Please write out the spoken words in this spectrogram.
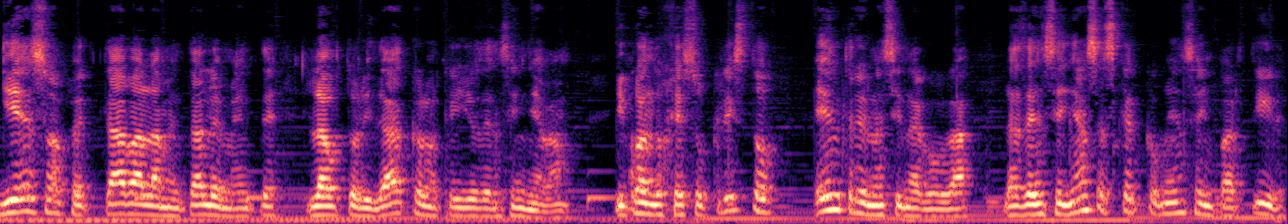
Y eso afectaba lamentablemente la autoridad con la que ellos enseñaban. Y cuando Jesucristo entra en la sinagoga, las enseñanzas que él comienza a impartir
